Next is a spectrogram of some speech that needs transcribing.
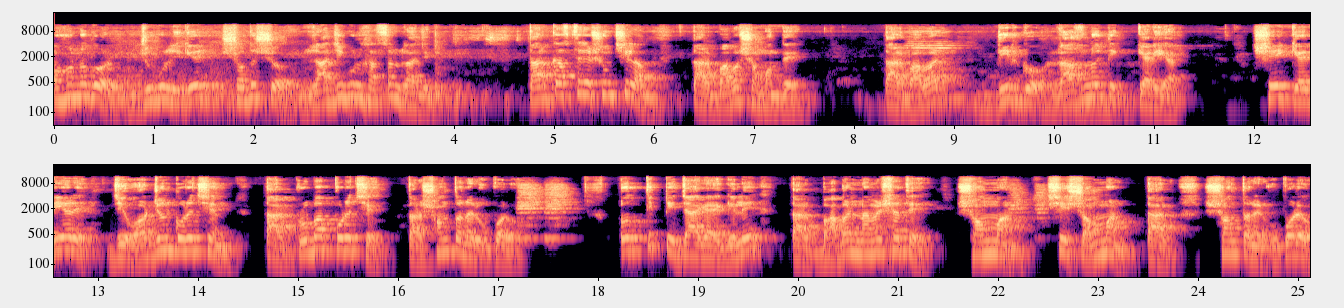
মহানগর যুবলীগের সদস্য রাজিবুল হাসান রাজীব। তার কাছ থেকে শুনছিলাম তার বাবার সম্বন্ধে তার বাবার দীর্ঘ রাজনৈতিক ক্যারিয়ার। সেই ক্যারিয়ারে যে অর্জন করেছেন, তার প্রভাব পড়েছে তার সন্তানের উপরও। প্রত্যেকটি জায়গায় গেলে তার বাবার নামের সাথে সম্মান সেই সম্মান তার সন্তানের উপরেও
